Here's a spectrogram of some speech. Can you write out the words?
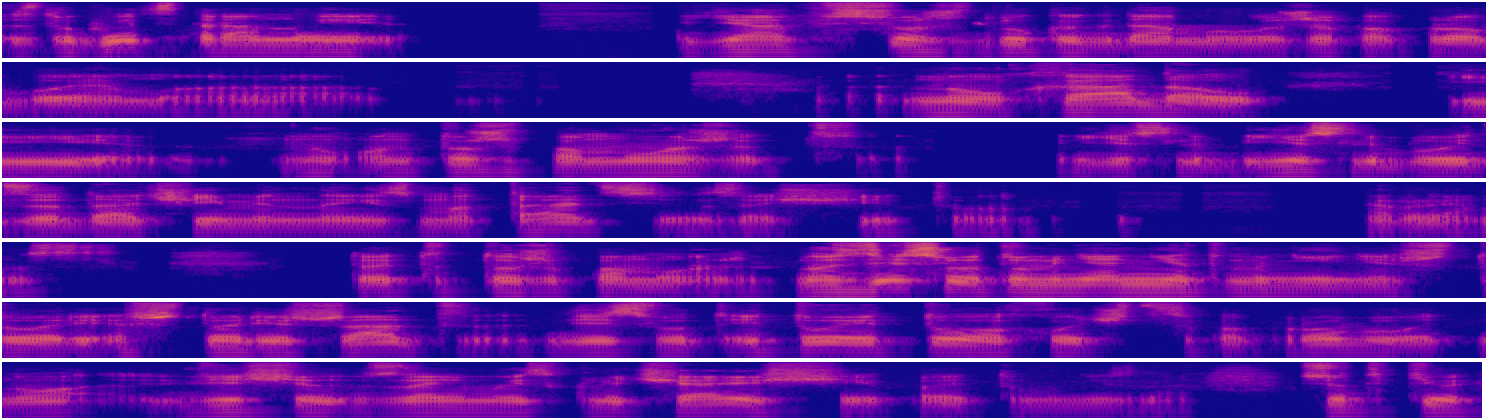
С другой стороны, я все жду, когда мы уже попробуем No Huddle, и ну, он тоже поможет, если, если будет задача именно измотать защиту Рэмс, то это тоже поможет. Но здесь вот у меня нет мнения, что, что решат. Здесь вот и то, и то хочется попробовать, но вещи взаимоисключающие, поэтому не знаю. Все-таки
